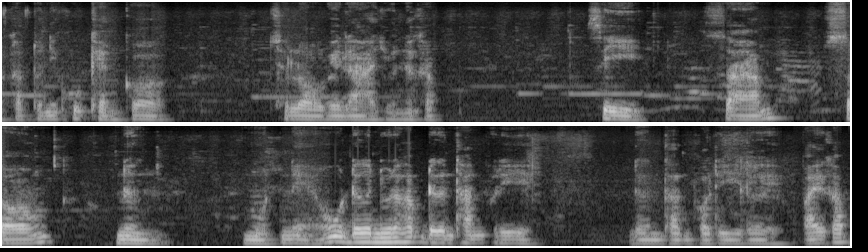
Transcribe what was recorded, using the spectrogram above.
ะครับ ตอนนี้คู่แข่งก็ชะลอเวลาอยู่นะครับสี่สามสองหนึ่งหมดเนี่ยโอ้เดินอยู่นะครับ เดินทันพอดี เดินทันพอดีเลยไปครับ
